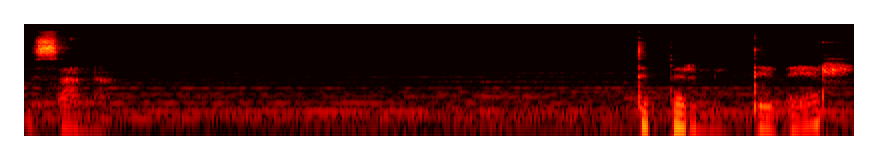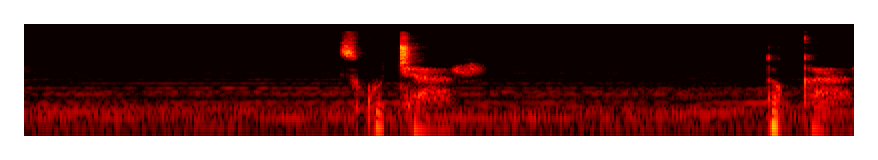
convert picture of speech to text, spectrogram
te sana. Te permite ver, escuchar, tocar,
